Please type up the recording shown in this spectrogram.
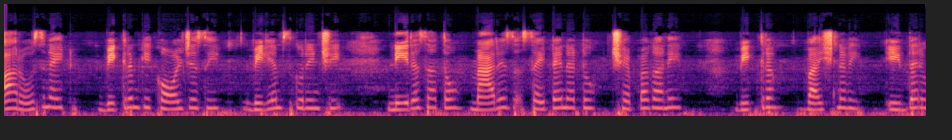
ఆ రోజు నైట్ విక్రమ్కి కాల్ చేసి విలియమ్స్ గురించి నీరజాతో మ్యారేజ్ సెట్ అయినట్టు చెప్పగానే విక్రమ్ వైష్ణవి ఇద్దరు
